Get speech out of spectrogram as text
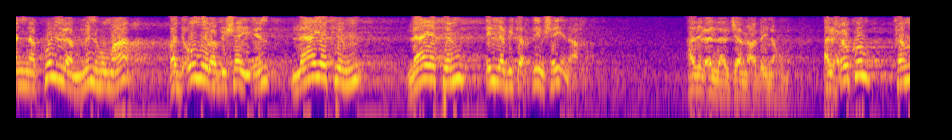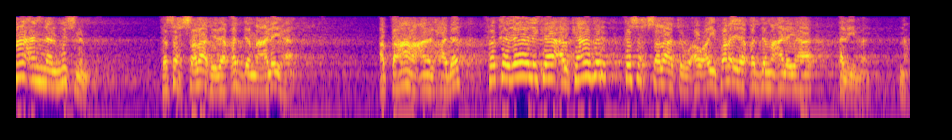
أن كل منهما قد أمر بشيء لا يتم لا يتم إلا بتقديم شيء آخر. هذه العلة الجامعة بينهما. الحكم كما أن المسلم تصح صلاة إذا قدم عليها الطهارة عن الحدث فكذلك الكافر تصح صلاته أو أي فرع إذا قدم عليها الإيمان. نعم.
